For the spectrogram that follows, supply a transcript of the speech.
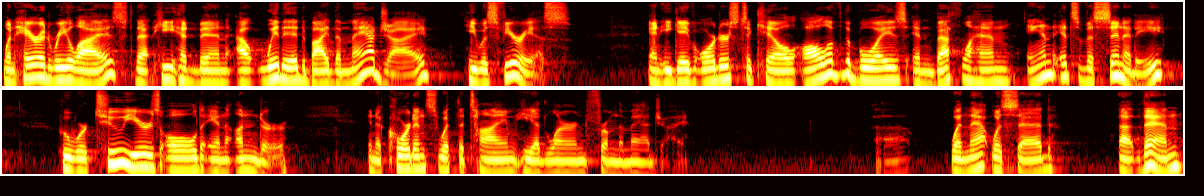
When Herod realized that he had been outwitted by the Magi, he was furious. And he gave orders to kill all of the boys in Bethlehem and its vicinity who were two years old and under, in accordance with the time he had learned from the Magi. Uh, when that was said, uh, then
